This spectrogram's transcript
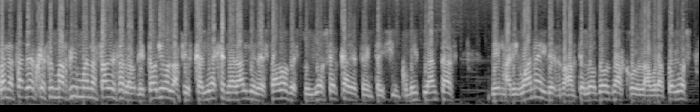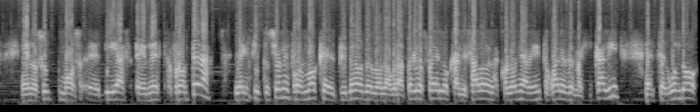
Buenas tardes, Jesús Martín. Buenas tardes al auditorio. La Fiscalía General del Estado destruyó cerca de 35 mil plantas de marihuana y desmanteló dos narcolaboratorios en los últimos eh, días en esta frontera. La institución informó que el primero de los laboratorios fue localizado en la colonia Benito Juárez de Mexicali, el segundo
